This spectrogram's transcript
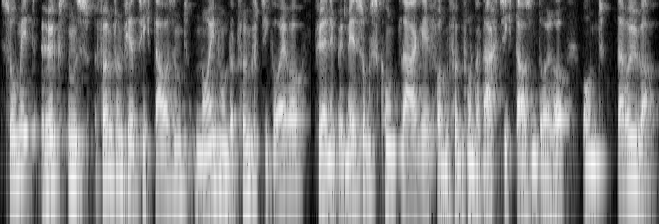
Somit höchstens 45.950 Euro für eine Bemessungsgrundlage von 580.000 Euro und darüber.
